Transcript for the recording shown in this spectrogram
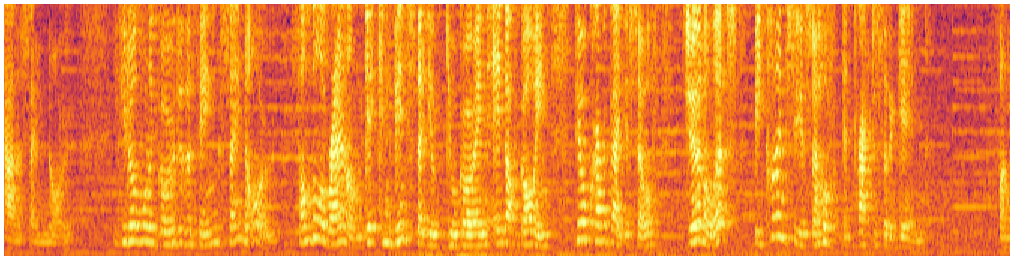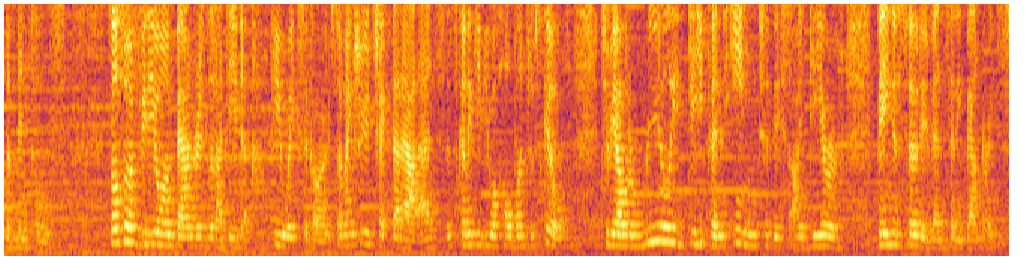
how to say no. If you don't want to go to the thing, say no. Fumble around, get convinced that you're, you're going, end up going, feel crap about yourself, journal it, be kind to yourself, and practice it again. Fundamentals. It's also a video on boundaries that I did a few weeks ago, so make sure you check that out as it's going to give you a whole bunch of skills to be able to really deepen into this idea of being assertive and setting boundaries.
